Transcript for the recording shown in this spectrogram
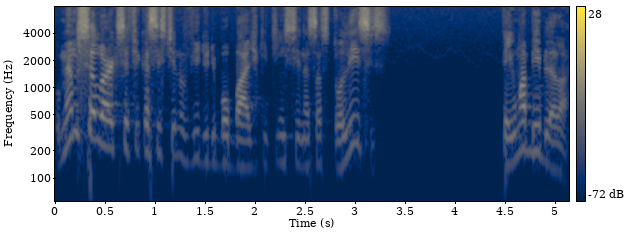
O mesmo celular que você fica assistindo vídeo de bobagem que te ensina essas tolices, tem uma Bíblia lá.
